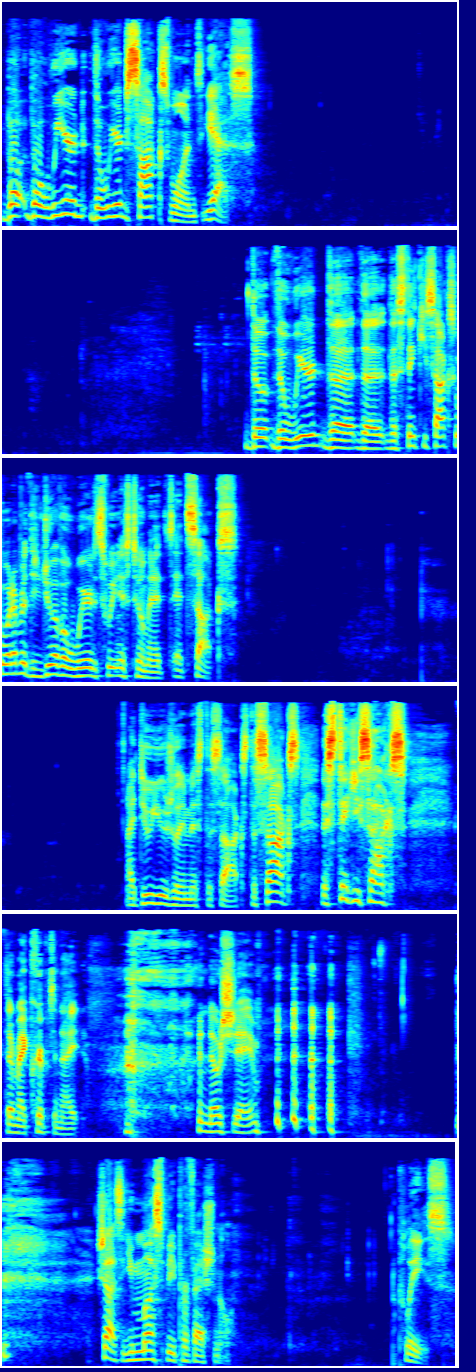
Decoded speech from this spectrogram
The the weird the weird socks ones, yes. The the weird the the the stinky socks or whatever, they do have a weird sweetness to them and it's it sucks. I do usually miss the socks. The socks, the stinky socks, they're my kryptonite. no shame. Shotzi, you must be professional. Please.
